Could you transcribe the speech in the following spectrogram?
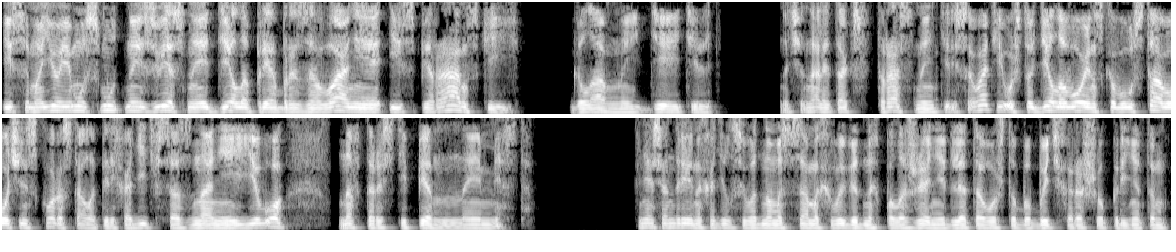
И самое ему смутно известное дело преобразования и Спиранский, главный деятель, начинали так страстно интересовать его, что дело воинского устава очень скоро стало переходить в сознание его – на второстепенное место. Князь Андрей находился в одном из самых выгодных положений для того, чтобы быть хорошо принятым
